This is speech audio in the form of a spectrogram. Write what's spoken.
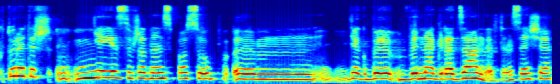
które też nie jest w żaden sposób jakby wynagradzane, w tym sensie,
